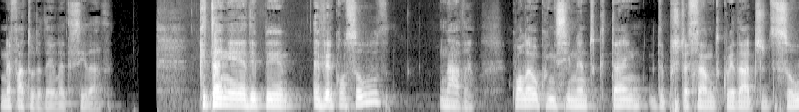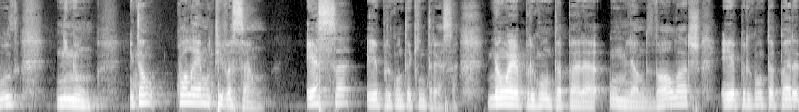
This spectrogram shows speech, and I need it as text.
na fatura da eletricidade. Que tem a EDP a ver com saúde? Nada. Qual é o conhecimento que tem de prestação de cuidados de saúde? Nenhum. Então, qual é a motivação? Essa é a pergunta que interessa. Não é a pergunta para um milhão de dólares, é a pergunta para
